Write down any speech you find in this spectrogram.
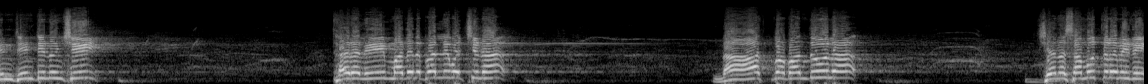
ఇంటింటి నుంచి తరలి మదనపల్లి వచ్చిన నా ఆత్మ బంధువుల జన సముద్రం ఇది.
